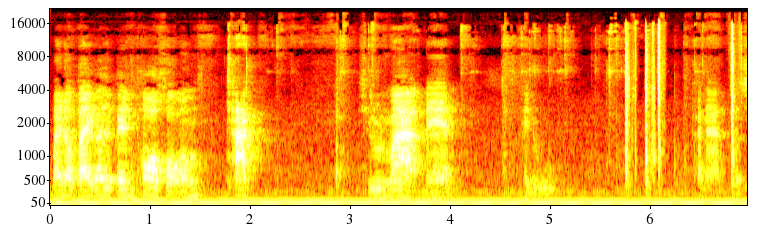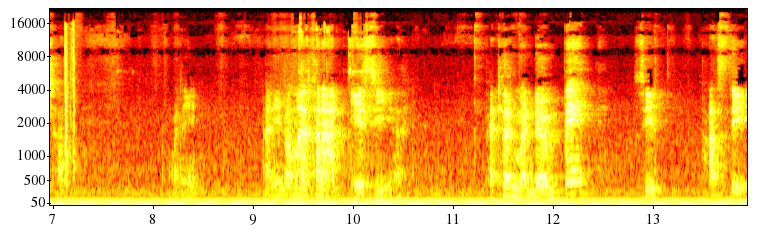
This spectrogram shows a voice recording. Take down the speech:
ใบต่อไปก็จะเป็นพ่อของชัก ชื่อรุ่นว่าแดน ให้ดู ขนาดชัดๆอันนี้ อันนี้ประมาณขนาด A4 นะ แพทเทิร์นเหมือนเดิมเป๊ะซิปพลาสติก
